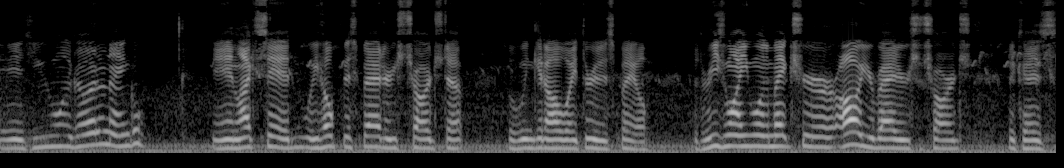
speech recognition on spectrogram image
is you want to go at an angle and like I said we hope this battery's charged up so we can get all the way through this bale but the reason why you want to make sure all your batteries are charged because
